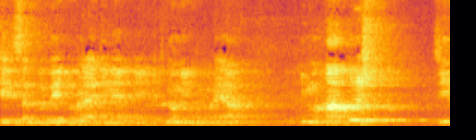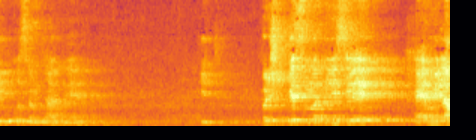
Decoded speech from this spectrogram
श्री सदगुरुदेव महाराज जी ने अपने वचनों में फरमाया कि महापुरुष जीव को समझाते हैं कि खुशकिस्मती से है मिला,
